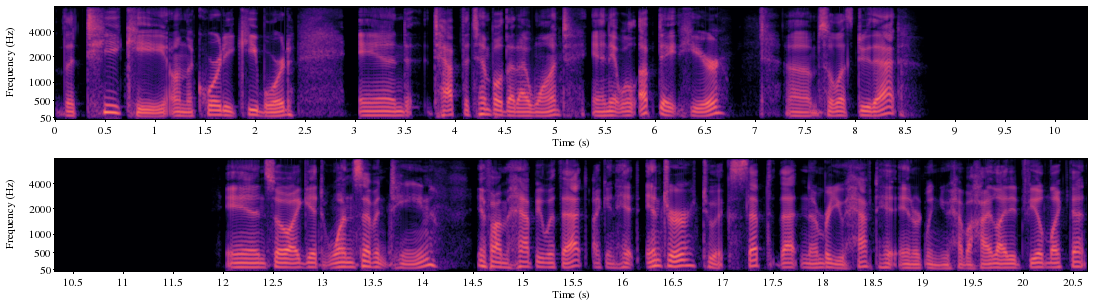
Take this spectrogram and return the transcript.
the T key on the QWERTY keyboard and tap the tempo that I want and it will update here. Um, so let's do that. And so I get 117. If I'm happy with that, I can hit enter to accept that number. You have to hit enter when you have a highlighted field like that.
